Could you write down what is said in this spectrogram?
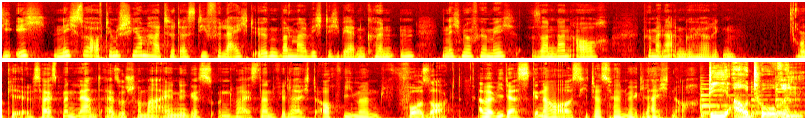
die ich nicht so auf dem Schirm hatte, dass die vielleicht irgendwann mal wichtig werden könnten. Nicht nur für mich, sondern auch für meine Angehörigen. Okay, das heißt, man lernt also schon mal einiges und weiß dann vielleicht auch, wie man vorsorgt. Aber wie das genau aussieht, das hören wir gleich noch. Die Autoren.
